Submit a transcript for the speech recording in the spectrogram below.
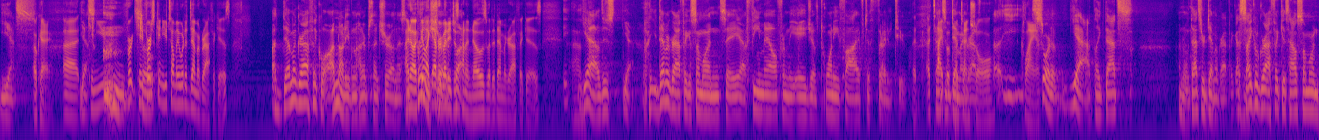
Yes. Okay. Uh, Yes. Can you fir- can, So- first? Can you tell me what a demographic is? A demographic? Well, I'm not even 100% sure on this. I I'm know. I feel like everybody just kind of knows what a demographic is. yeah, just yeah. Your demographic is someone, say, a female from the age of 25 to 32. A, a type That's a of demographic. potential Uh, client. Sort of, yeah. Like that's, I don't know. That's your demographic. A Mm-hmm. psychographic is how someone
